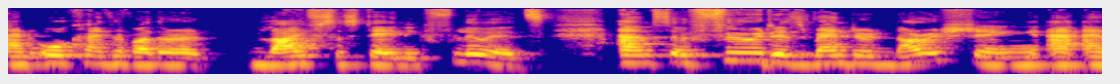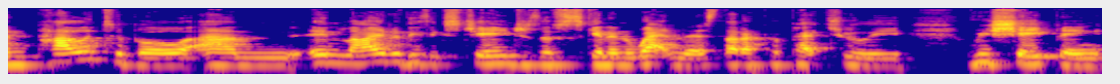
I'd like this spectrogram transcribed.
and all kinds of other life sustaining fluids. And so food is rendered nourishing and, palatable um, in light of these exchanges of skin and wetness that are perpetually reshaping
